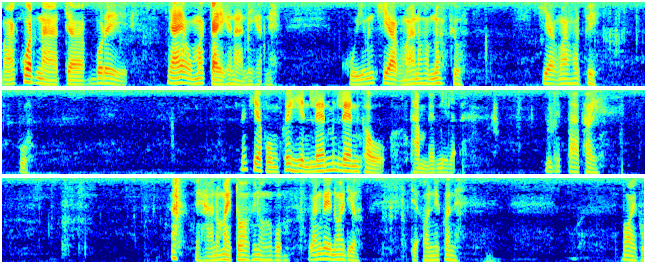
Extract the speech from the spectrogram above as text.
หมาขวดนาจะบ่ได้ย้ายออกมาไกลขนาดนี้ครับเนี่ยขุยมันเคลียร์ออกมาเนาะครับเนาะพี่เคลียร์ออกมาฮอดพี่ปู นักเทียผมเคยเห็นแลนมันแลนเขาทำแบบนี้แหละ อยู่ในป่าไผ่อะไปหาน้องใหม่ต่อพี่น้องครับผมล้างได้น้อยเดียว เดี๋ยวเอานี่ก่อนเนี่ยน้อยโพ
